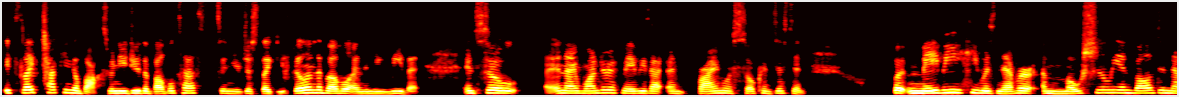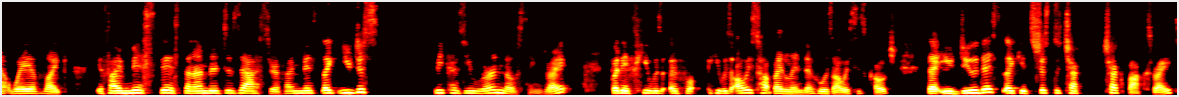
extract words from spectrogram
It's like checking a box. When you do the bubble tests and you're just like you fill in the bubble and then you leave it. And so and i wonder if maybe that and brian was so consistent but maybe he was never emotionally involved in that way of like if i miss this then i'm a disaster. If i miss like you just because you learn those things right? But if he was if he was always taught by linda who was always his coach that you do this like it's just a check check box right?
